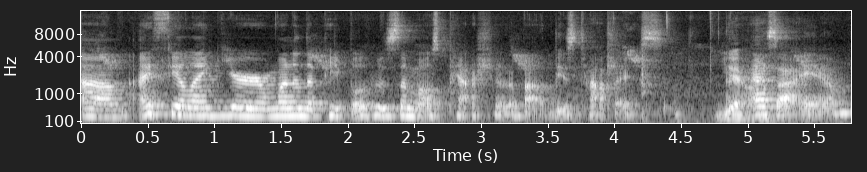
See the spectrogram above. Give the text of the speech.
Um, I feel like you're one of the people who's the most passionate about these topics, yeah as I am.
